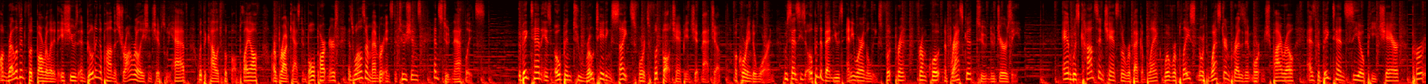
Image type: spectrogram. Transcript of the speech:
on relevant football related issues and building upon the strong relationships we have with the College Football Playoff, our broadcast and bowl partners, as well as our member institutions and student athletes. The Big Ten is open to rotating sites for its football championship matchup, according to Warren, who says he's open to venues anywhere in the league's footprint, from quote, Nebraska to New Jersey. And Wisconsin Chancellor Rebecca Blank will replace Northwestern President Morton Schapiro as the Big Ten COP chair per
